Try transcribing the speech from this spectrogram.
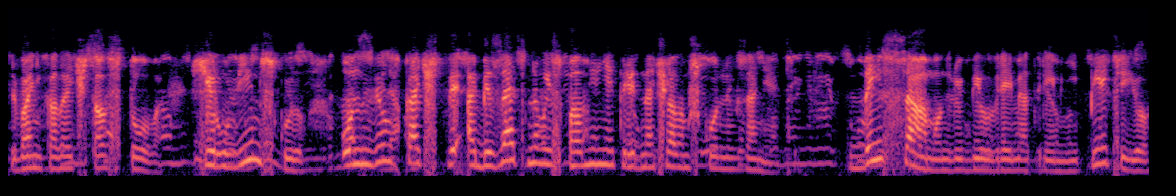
Льва Николаевича Толстого. Херувимскую он ввел в качестве обязательного исполнения перед началом школьных занятий. Да и сам он любил время от времени петь ее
